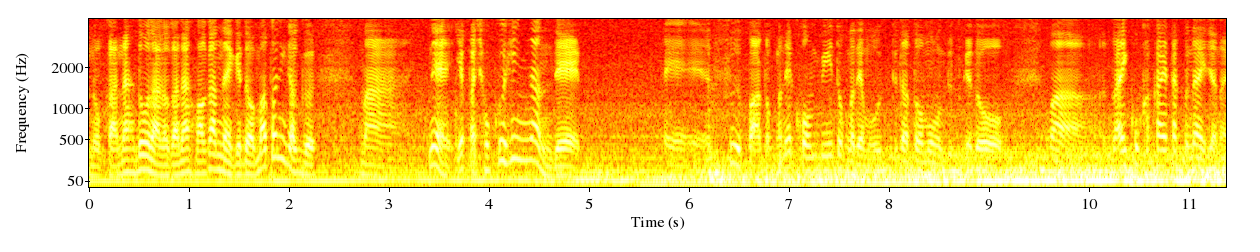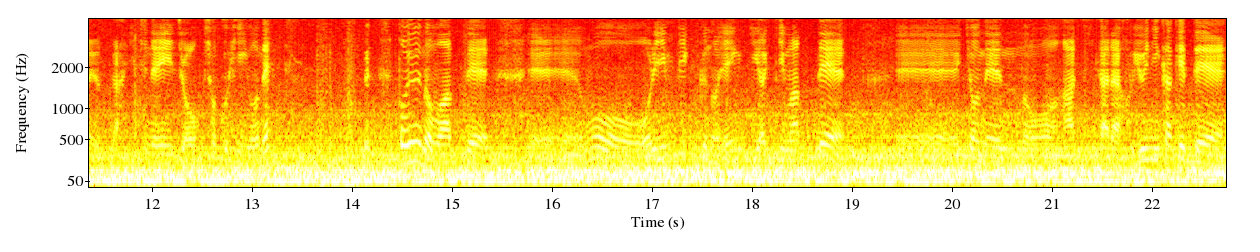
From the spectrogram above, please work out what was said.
のかな、どうなのかな、わかんないけど、まあ、とにかく、まあ、ね、やっぱ食品なんで、えー、スーパーとかね、コンビニとかでも売ってたと思うんですけど、まあ、在庫抱えたくないじゃないですか、1年以上、食品をね。というのもあって、えー、もうオリンピックの延期が決まって、えー、去年の秋から冬にかけて、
